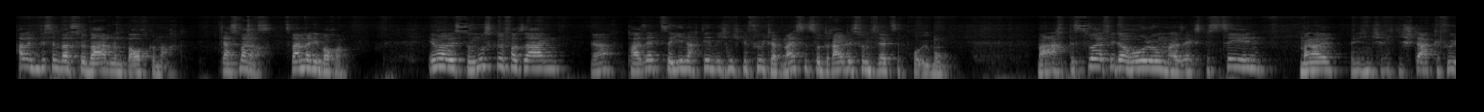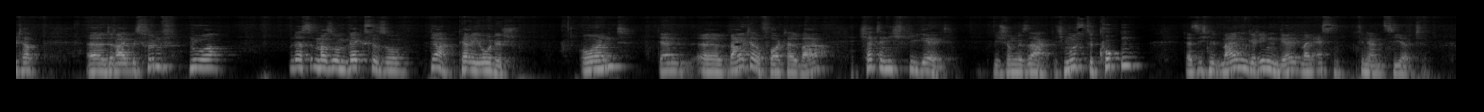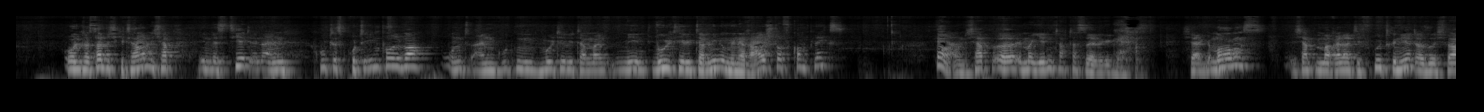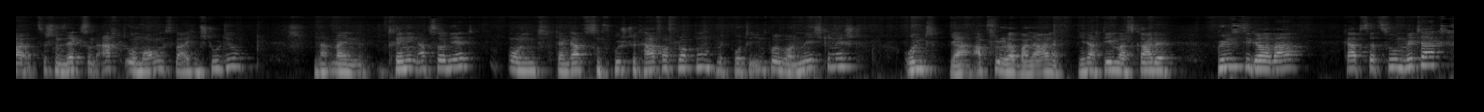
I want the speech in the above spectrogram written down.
habe ich ein bisschen was für Waden und Bauch gemacht. Das war's. Zweimal die Woche. Immer bis zum Muskelversagen. Ja, ein paar Sätze, je nachdem, wie ich mich gefühlt habe. Meistens so drei bis fünf Sätze pro Übung. Mal acht bis zwölf Wiederholungen, mal sechs bis zehn. Mal, wenn ich mich richtig stark gefühlt habe, äh, drei bis fünf nur. Und das immer so im Wechsel, so, ja, periodisch. Und der äh, weitere Vorteil war, ich hatte nicht viel Geld, wie schon gesagt. Ich musste gucken, dass ich mit meinem geringen Geld mein Essen finanzierte. Und was habe ich getan? Ich habe investiert in ein gutes Proteinpulver und einen guten Multivitamin, Multivitamin und Mineralstoffkomplex. Ja, und ich habe äh, immer jeden Tag dasselbe gegessen. Ich habe morgens, ich habe immer relativ früh trainiert, also ich war zwischen 6 und 8 Uhr morgens war ich im Studio und habe mein Training absolviert. Und dann gab es zum Frühstück Haferflocken mit Proteinpulver und Milch gemischt und ja, Apfel oder Banane. Je nachdem, was gerade günstiger war, gab es dazu. Mittags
